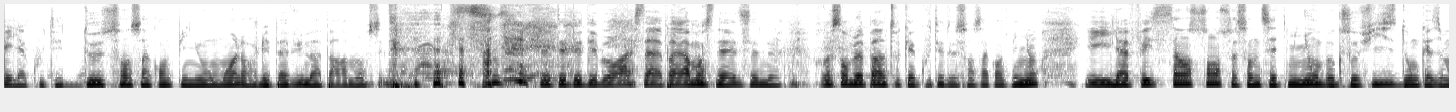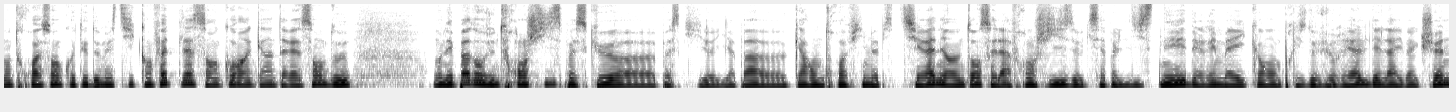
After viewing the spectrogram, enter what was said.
il a coûté 250 millions au moins, alors je l'ai pas vu, mais apparemment, tête de Déborah, ça, apparemment, ça, ne ressemble pas à un truc à coûter 250 millions. Et il a fait 567 millions au box-office, donc quasiment 300 côté domestique. En fait, là, c'est encore un cas intéressant de on n'est pas dans une franchise parce que euh, parce qu'il n'y a pas 43 euh, films La Petite Sirène et en même temps c'est la franchise qui s'appelle Disney, des remakes en prise de vue réelle, des live action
